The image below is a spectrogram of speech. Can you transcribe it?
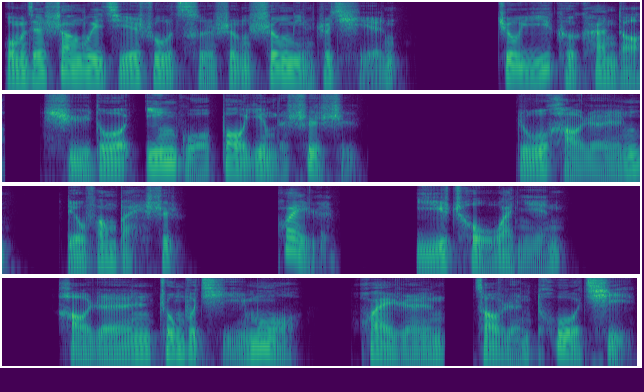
我们在尚未结束此生生命之前，就已可看到许多因果报应的事实，如好人。流芳百世，坏人遗臭万年；好人终不寂寞，坏人遭人唾弃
